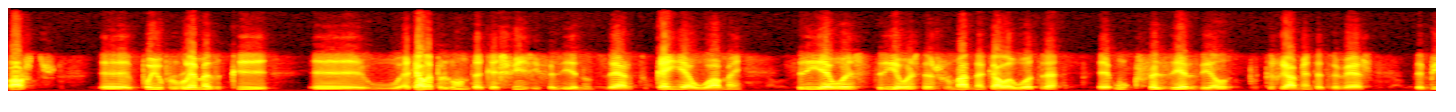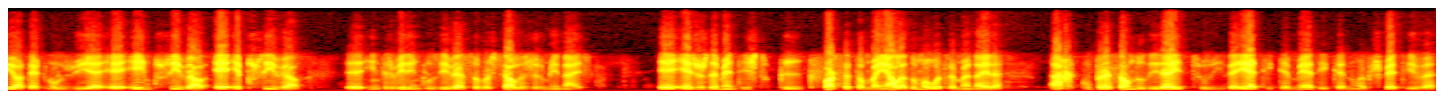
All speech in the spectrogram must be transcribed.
Faustos, põe o problema de que aquela pergunta que a Esfinge fazia no deserto, quem é o homem, seria hoje, seria hoje transformado naquela outra, o que fazer dele, porque realmente através da biotecnologia é, é impossível, é, é possível é, intervir inclusive é sobre as células germinais. É, é justamente isto que, que, força também ela, de uma outra maneira, à recuperação do direito e da ética médica numa perspectiva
